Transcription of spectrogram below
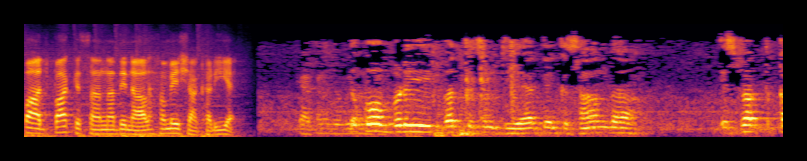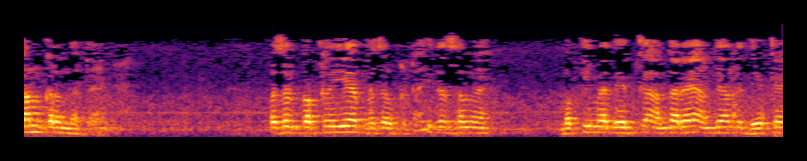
ਭਾਜਪਾ ਕਿਸਾਨਾਂ ਦੇ ਨਾਲ ਹਮੇਸ਼ਾ ਖੜੀ ਹੈ। ਦੇਖੋ, ਬੜੀ ਬਦਕਿਸਮਤੀ ਹੈ ਕਿ ਕਿਸਾਨ ਦਾ ਇਸ ਵਕਤ ਕੰਮ ਕਰਨ ਦਾ ਟਾਈਮ ਹੈ। ਫਸਲ ਪੱਕ ਰਹੀ ਹੈ, ਫਸਲ ਕਟਾਈ ਦਾ ਸਮਾਂ ਮੱਕੀ ਮੈਂ ਦੇਖ ਕੇ ਅੰਦਰ ਹੈ ਆਂਦੇ ਆਂਦੇ ਦੇਖ ਕੇ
